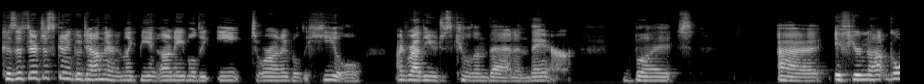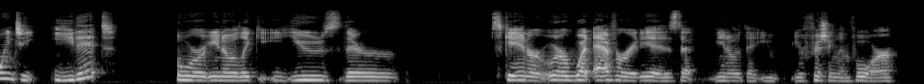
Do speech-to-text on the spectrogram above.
Because if they're just going to go down there and, like, be unable to eat or unable to heal, I'd rather you just kill them then and there. But, uh, if you're not going to eat it, or, you know, like, use their skin or, or whatever it is that you know that you you're fishing them for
